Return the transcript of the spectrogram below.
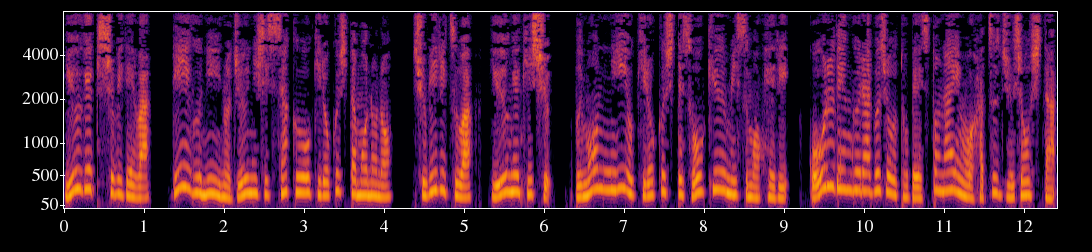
遊撃守備では、リーグ2位の12失策を記録したものの、守備率は遊撃手、部門2位を記録して送球ミスも減り、ゴールデングラブ賞とベストナインを初受賞した。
